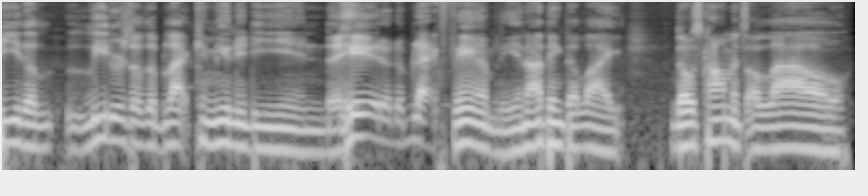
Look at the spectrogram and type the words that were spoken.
be the leaders of the black community and the head of the black family. And I think that like those comments allow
